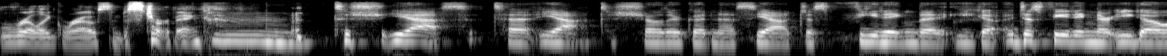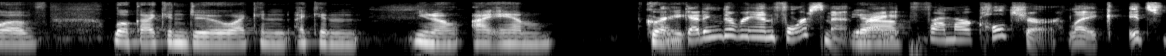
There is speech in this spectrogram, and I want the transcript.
really gross and disturbing Mm, to sh- yes to yeah to show their goodness yeah just feeding the ego just feeding their ego of look i can do i can i can you know i am and getting the reinforcement Yeah. right from our culture like it's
